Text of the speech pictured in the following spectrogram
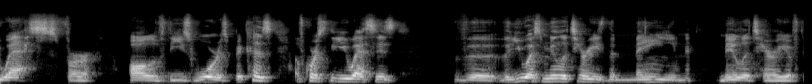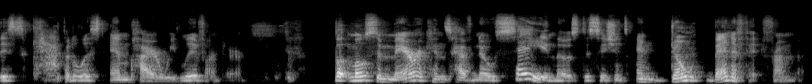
US for all of these wars because, of course, the US is the, the US military is the main military of this capitalist empire we live under. But most Americans have no say in those decisions and don't benefit from them.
